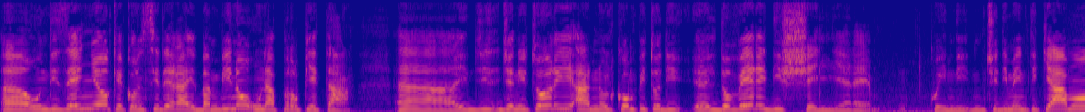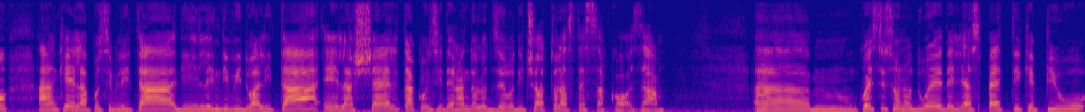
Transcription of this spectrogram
eh, un disegno che considera il bambino una proprietà. Uh, i genitori hanno il compito di, eh, il dovere di scegliere quindi ci dimentichiamo anche la possibilità di l'individualità e la scelta considerando lo 018 la stessa cosa. Uh, questi sono due degli aspetti che più uh,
